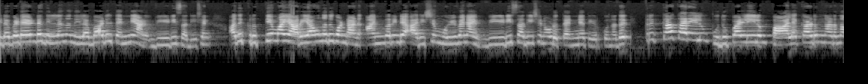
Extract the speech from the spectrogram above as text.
ഇടപെടേണ്ടതില്ലെന്ന നിലപാടിൽ തന്നെയാണ് വി ഡി സതീശൻ. അത് കൃത്യമായി അറിയാവുന്നത് കൊണ്ടാണ് അൻവറിന്റെ അരിശം മുഴുവനായും വി ഡി സതീശനോട് തന്നെ തീർക്കുന്നത്. തൃക്കാക്കരയിലും പുതുപ്പള്ളിയിലും പാലക്കാടും നടന്ന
